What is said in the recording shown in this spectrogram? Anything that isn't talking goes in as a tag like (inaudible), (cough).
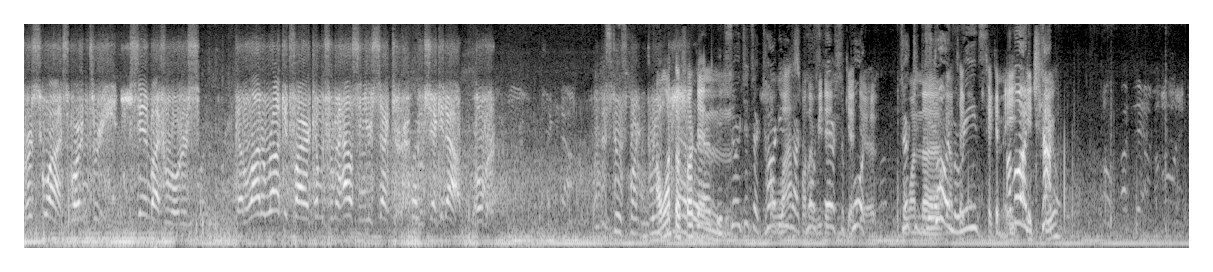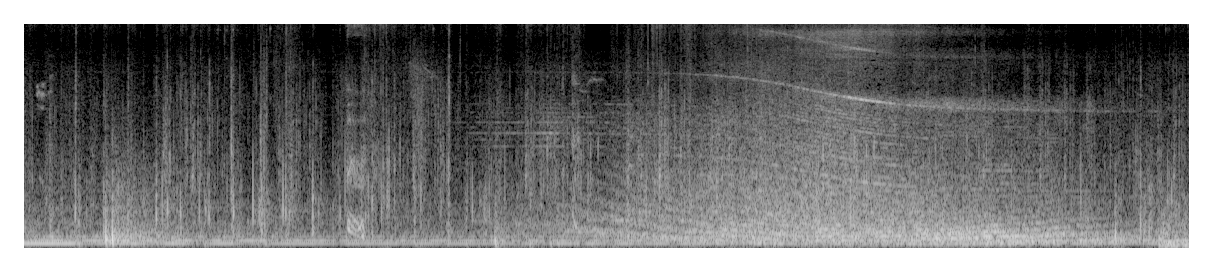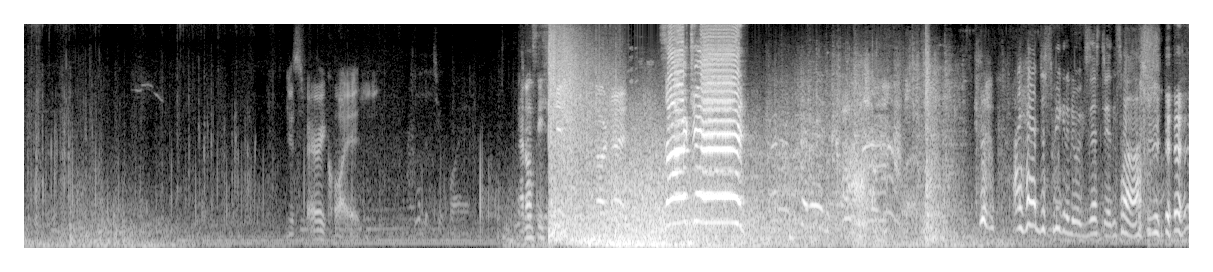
First squad, Spartan 3. Stand by for orders. Got a lot of rocket fire coming from a house in your sector. Go check it out. Over. Understood, Spartan 3. I want the fucking the insurgents are targeting our last one that close we air didn't get support. yet. The Search one and that destroy, got take- Marines. I'm eight on, HQ. copy. It's very quiet. I don't see shit. Sergeant! Sergeant! I had to speak it into existence, huh? (laughs)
